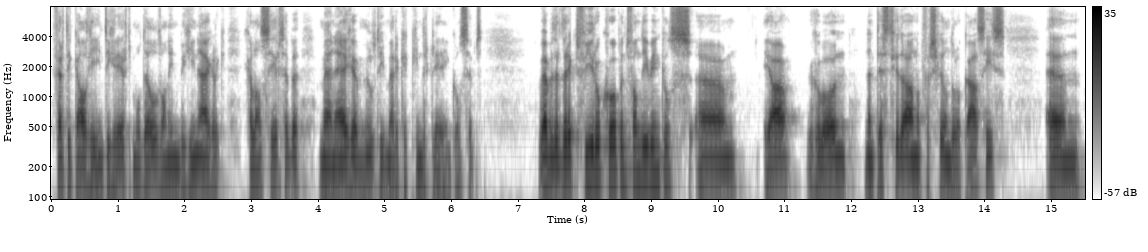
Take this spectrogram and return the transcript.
verticaal geïntegreerd model van in het begin eigenlijk gelanceerd hebben met een eigen multimerken kinderkledingconcept. We hebben er direct vier ook geopend van die winkels. Uh, ja, gewoon een test gedaan op verschillende locaties. En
